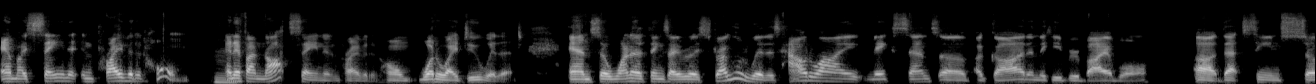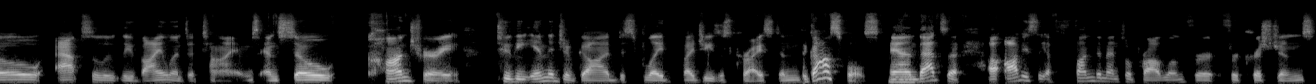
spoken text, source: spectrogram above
am i saying it in private at home and hmm. if I'm not saying it in private at home, what do I do with it? And so one of the things I really struggled with is how do I make sense of a God in the Hebrew Bible uh, that seems so absolutely violent at times and so contrary to the image of God displayed by Jesus Christ in the Gospels. Mm-hmm. And that's a, a, obviously a fundamental problem for, for Christians,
